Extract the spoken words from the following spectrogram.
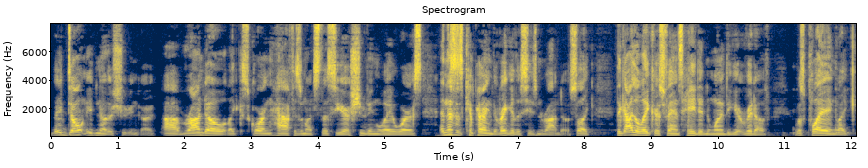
They don't need another shooting guard. Uh, Rondo, like scoring half as much this year, shooting way worse. And this is comparing the regular season Rondo. So, like, the guy the Lakers fans hated and wanted to get rid of was playing, like,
